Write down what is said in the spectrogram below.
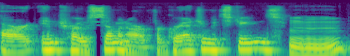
our intro seminar for graduate students Mm-hmm.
